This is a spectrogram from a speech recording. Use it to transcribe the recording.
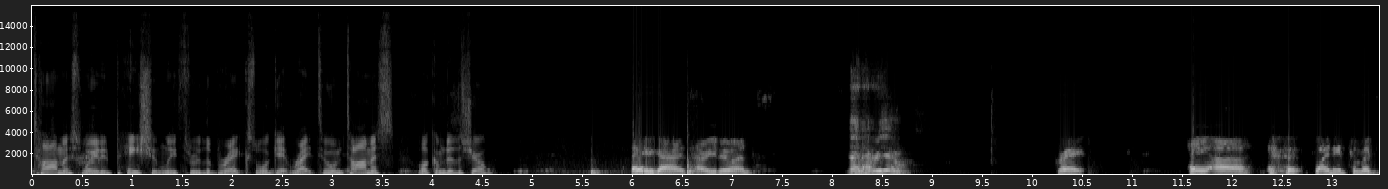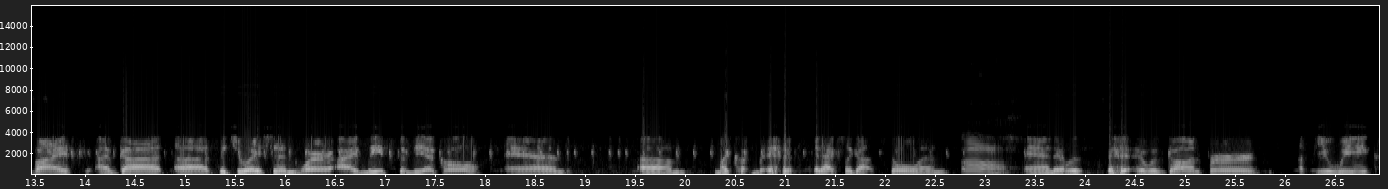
Thomas waited patiently through the breaks. We'll get right to him. Thomas, welcome to the show. Hey guys, how are you doing? Good. How are you? Great. Hey, uh, so I need some advice. I've got a situation where I leased a vehicle and um, my car, it actually got stolen, Oh, and it was it was gone for a few weeks,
